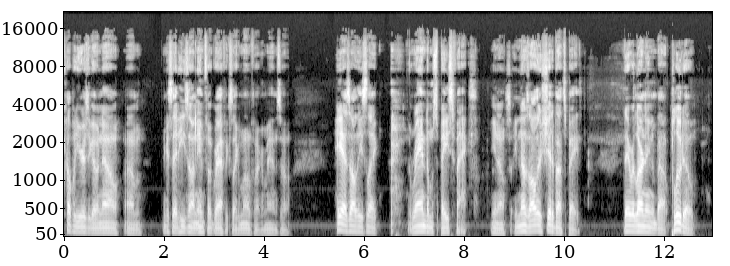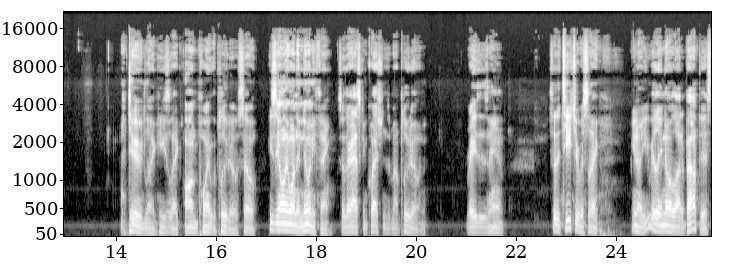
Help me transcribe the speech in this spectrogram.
a couple years ago now. Um, like I said, he's on infographics like a motherfucker, man. So he has all these like random space facts, you know. So he knows all this shit about space. They were learning about Pluto. Dude, like he's like on point with Pluto. So he's the only one that knew anything. So they're asking questions about Pluto and raises his hand. So the teacher was like, you know, you really know a lot about this.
